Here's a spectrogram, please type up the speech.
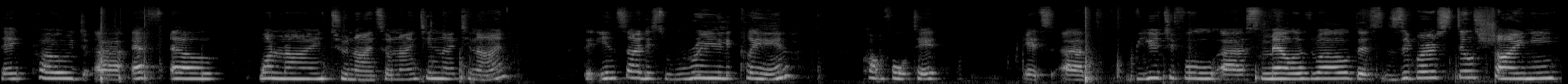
date code uh, FL1929 so 1999 the inside is really clean it it's a beautiful uh, smell as well. The zipper is still shiny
